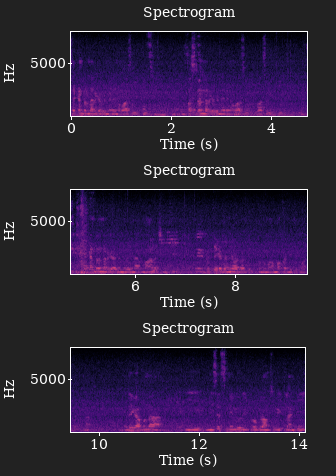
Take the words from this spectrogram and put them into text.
సెకండ్ రన్నర్గా విన్ అయిన వాసవికి ఫస్ట్ రన్నర్గా విన్ అయిన వాసు వాసవికి సెకండ్ రన్నర్గా విన్ అయిన మహాలక్ష్మికి ప్రత్యేక ధన్యవాదాలు తెలుపుకున్నాం మా అమ్మ ఫర్నిచర్ మాట్లాడుతున్నా. అదే కాకుండా ఈ మిసెస్ నెల్లూరి ప్రోగ్రామ్స్ ఇట్లాంటివి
